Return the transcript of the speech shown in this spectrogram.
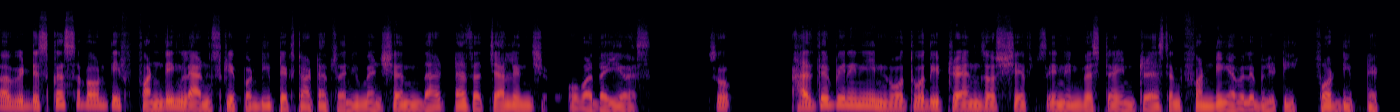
uh, we discussed about the funding landscape for deep tech startups, and you mentioned that as a challenge over the years. So, has there been any noteworthy trends or shifts in investor interest and funding availability for deep tech?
